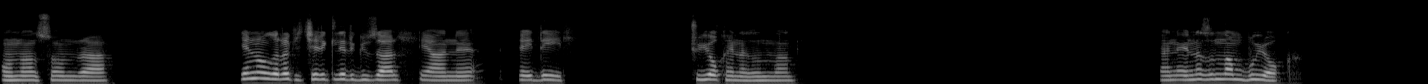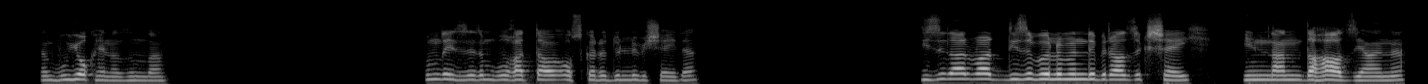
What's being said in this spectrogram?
Ondan sonra genel olarak içerikleri güzel. Yani şey değil. Şu yok en azından. Yani en azından bu yok. Yani bu yok en azından. Bunu da izledim. Bu hatta Oscar ödüllü bir şeydi. Diziler var. Dizi bölümünde birazcık şey. Filmden daha az yani.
